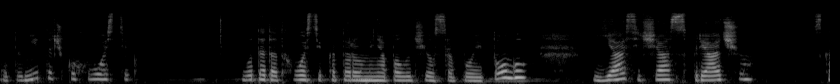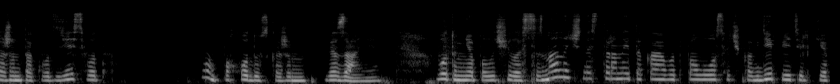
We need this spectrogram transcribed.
эту ниточку, хвостик. Вот этот хвостик, который у меня получился по итогу, я сейчас спрячу, скажем так, вот здесь вот ну, по ходу, скажем, вязания. Вот у меня получилась с изнаночной стороны такая вот полосочка, где петельки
